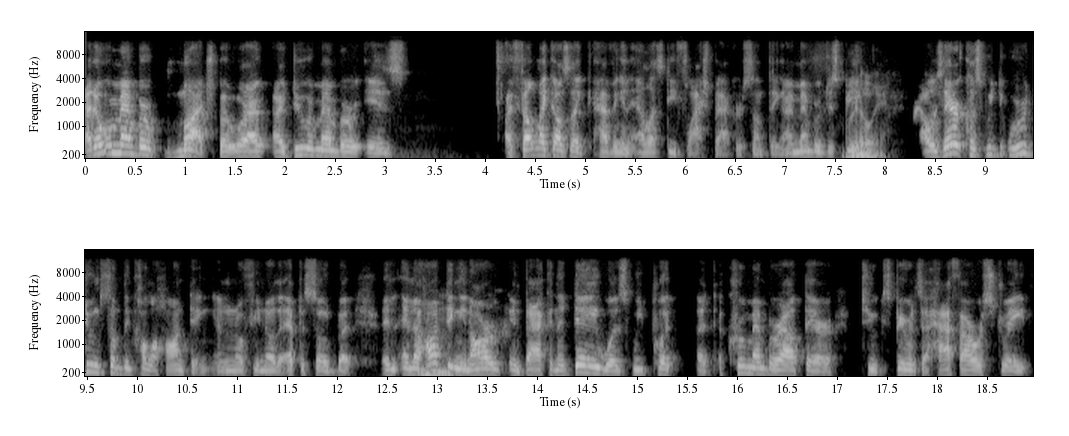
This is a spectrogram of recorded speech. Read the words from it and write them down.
I don't remember much, but what I, I do remember is I felt like I was like having an LSD flashback or something. I remember just being really. I was there because we we were doing something called a haunting. I don't know if you know the episode, but and, and a mm-hmm. haunting in our in back in the day was we put a, a, crew member out there to experience a half hour straight,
